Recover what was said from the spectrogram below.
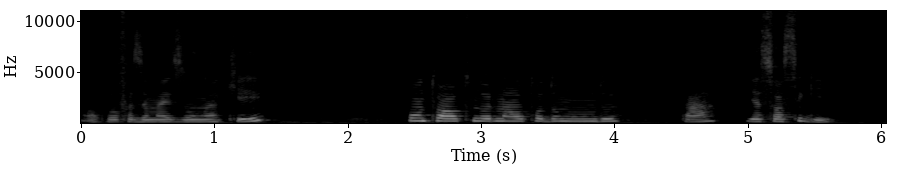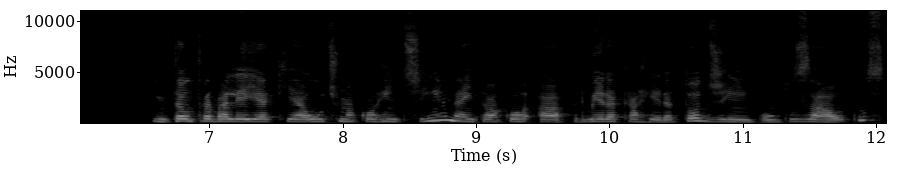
Ó, vou fazer mais um aqui. Ponto alto normal todo mundo, tá? E é só seguir. Então, trabalhei aqui a última correntinha, né? Então, a, a primeira carreira todinha em pontos altos.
